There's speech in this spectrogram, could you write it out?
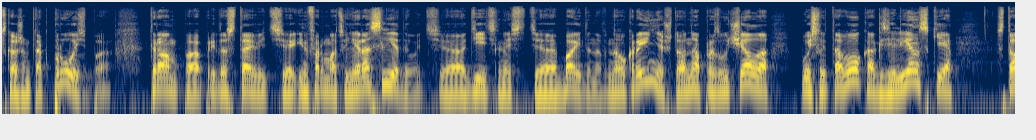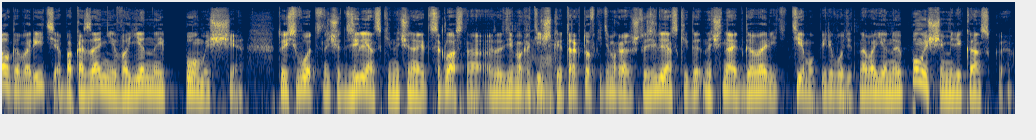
скажем так, просьба Трампа предоставить информацию или расследовать деятельность Байдена на Украине, что она прозвучала после того, как Зеленский стал говорить об оказании военной помощи. То есть вот, значит, Зеленский начинает, согласно демократической трактовке демократов, что Зеленский начинает говорить, тему переводит на военную помощь американскую,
